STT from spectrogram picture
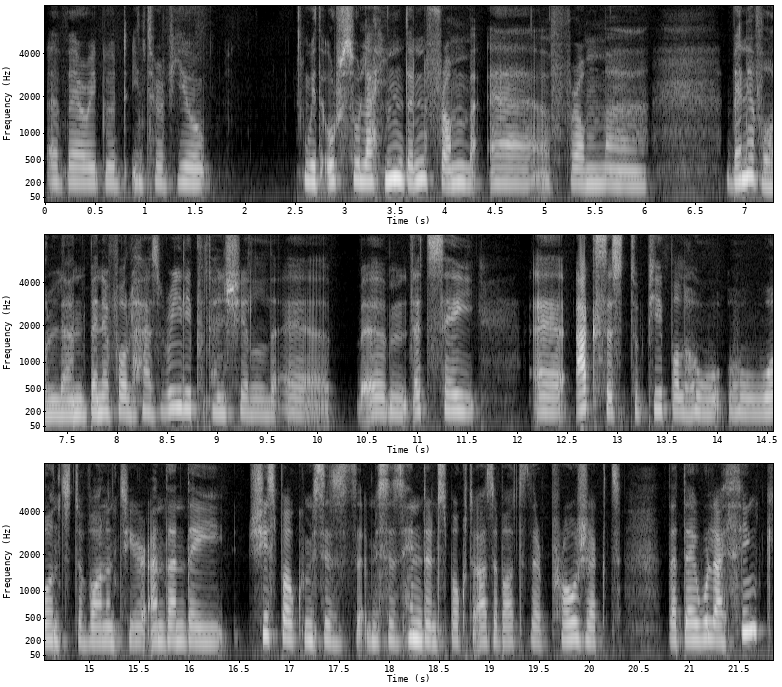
a very good interview with Ursula Hinden from uh, from uh, Benevol, and Benevol has really potential. Uh, um, let's say uh, access to people who who want to volunteer, and then they. She spoke, Mrs. Mrs. Hinden spoke to us about their project that they will, I think,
